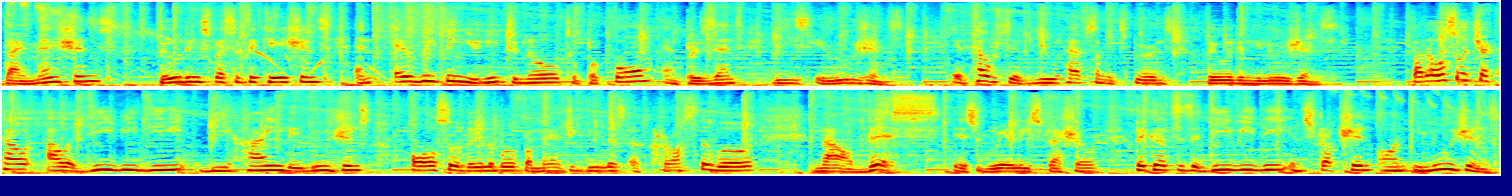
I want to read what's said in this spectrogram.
dimensions, building specifications, and everything you need to know to perform and present these illusions. It helps if you have some experience building illusions. But also check out our DVD Behind the Illusions, also available from magic dealers across the world. Now this is really special because it's a DVD instruction on illusions,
